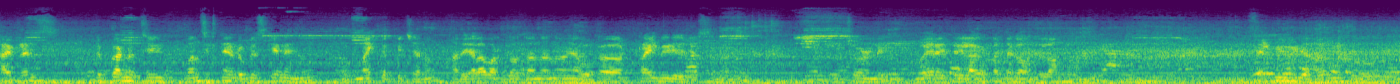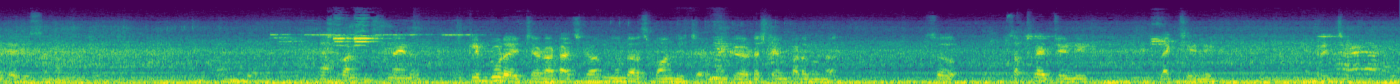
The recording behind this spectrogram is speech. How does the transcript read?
Hi friends Flipkart నుంచి one sixty nine రూపీస్కే నేను ఒక మైక్ తెప్పించాను. అది ఎలా వర్క్ అవుతుందని ఒక ట్రయల్ వీడియో చేస్తున్నాను. చూడండి వైర్ అయితే ఇలాగ పెద్దగా ఉంది లాంగ్లో ఉంది. సెల్ఫీ వీడియోతో మీకు వీడియో తీస్తున్నాను. Just one sixty nine clip కూడా ఇచ్చాడు అటాచ్గా ముందర స్పాంజ్ ఇచ్చాడు మైక్ డస్ట్ ఏం పడకుండా. సో సబ్స్క్రైబ్ చేయండి లైక్ చేయండి ఎంకరేజ్ చేయండి.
